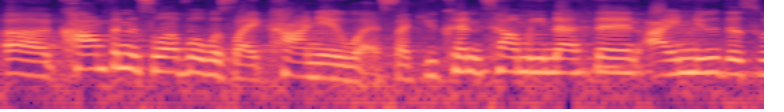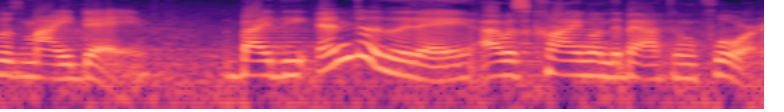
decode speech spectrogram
uh, confidence level was like Kanye West. Like you couldn't tell me nothing. I knew this was my day. By the end of the day, I was crying on the bathroom floor.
